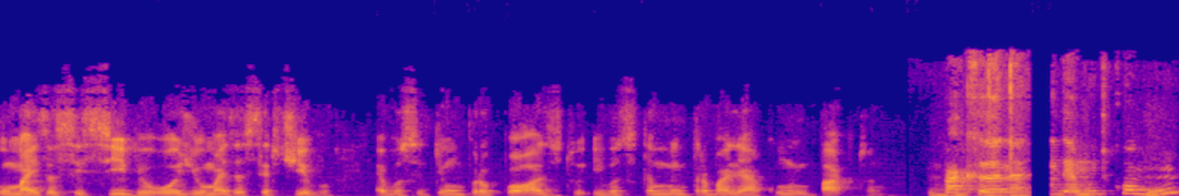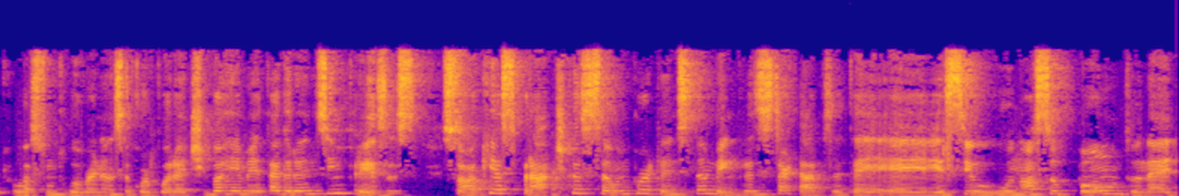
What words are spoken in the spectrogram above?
o mais acessível hoje, o mais assertivo é você ter um propósito e você também trabalhar com impacto. Né? Bacana. Ainda é muito comum que o assunto governança corporativa remeta a grandes empresas. Só que as práticas são importantes também para as startups. Até é esse o, o nosso ponto né,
